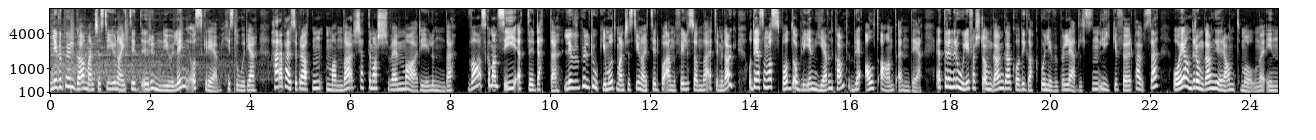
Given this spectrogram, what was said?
Liverpool ga Manchester United rundhjuling og skrev historie. Her er pausepraten mandag 6. mars ved Mari Lunde. Hva skal man si etter dette? Liverpool tok imot Manchester United på Anfield søndag ettermiddag, og det som var spådd å bli en jevn kamp, ble alt annet enn det. Etter en rolig første omgang ga Cody Gakpo Liverpool ledelsen like før pause, og i andre omgang rant målene inn.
